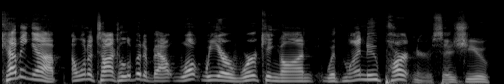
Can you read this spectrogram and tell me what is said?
coming up, I want to talk a little bit about what we are working on with my new partners. As you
